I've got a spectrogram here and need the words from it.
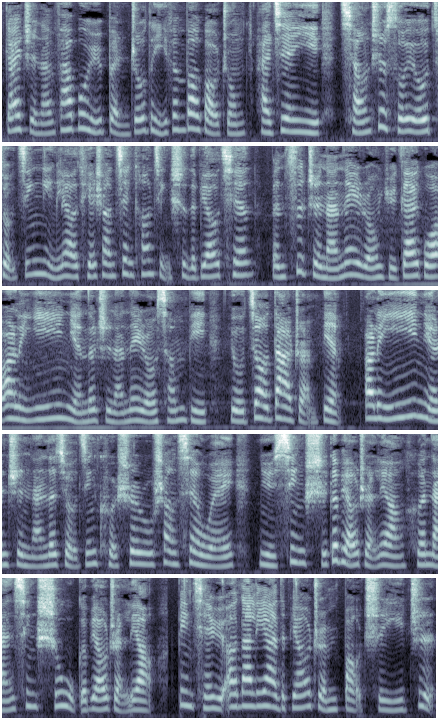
该指南发布于本周的一份报告中，还建议强制所有酒精饮料贴上健康警示的标签。本次指南内容与该国2011年的指南内容相比有较大转变。二零一一年指南的酒精可摄入上限为女性十个标准量和男性十五个标准量，并且与澳大利亚的标准保持一致。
